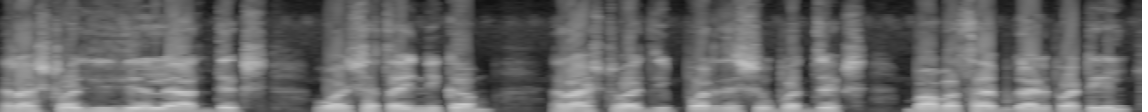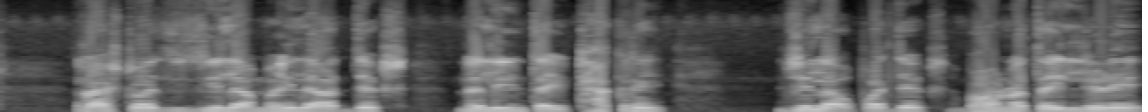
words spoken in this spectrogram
राष्ट्रवादी जिल्हा अध्यक्ष वर्षाताई निकम राष्ट्रवादी प्रदेश उपाध्यक्ष बाबासाहेब गाडपाटील राष्ट्रवादी जिल्हा महिला अध्यक्ष नलिनीताई ठाकरे जिल्हा उपाध्यक्ष भावनाताई लिळे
